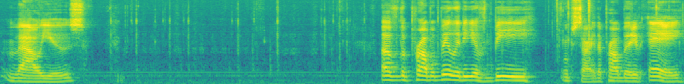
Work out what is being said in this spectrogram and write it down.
values of the probability of b, oops, sorry, the probability of a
